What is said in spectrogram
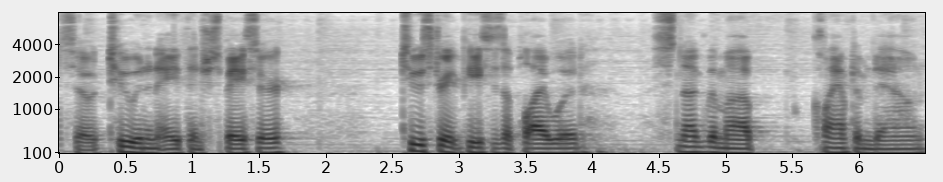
So two and an eighth inch spacer, two straight pieces of plywood, snugged them up, clamped them down,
